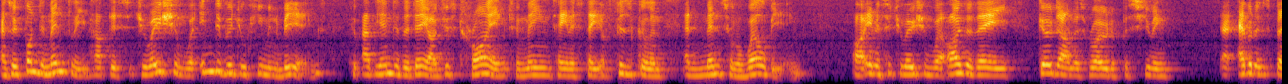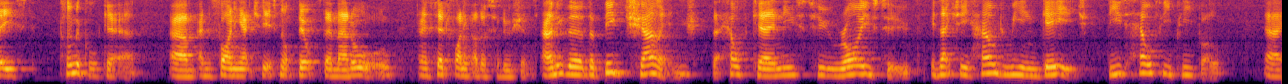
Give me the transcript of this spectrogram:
And so fundamentally, you have this situation where individual human beings, who at the end of the day are just trying to maintain a state of physical and, and mental well being, are in a situation where either they go down this road of pursuing uh, evidence based clinical care um, and finding actually it's not built for them at all, and instead finding other solutions. And I think the, the big challenge that healthcare needs to rise to is actually how do we engage these healthy people uh,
